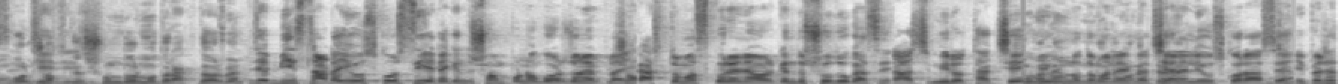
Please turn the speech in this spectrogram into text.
কম্বল সবকিছু সুন্দর মতো রাখতে পারবেন। যে বিছনাটা ইউজ করছি এটা কিন্তু সম্পূর্ণ গর্জনের প্লাই। কাস্টমাইজ করে নেওয়ার কিন্তু সুযোগ আছে। টাচ মিরর থাকছে খুবই মানে উন্নত উন্নত মানের একটা চ্যানেল ইউজ করা আছে। এই পাশে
